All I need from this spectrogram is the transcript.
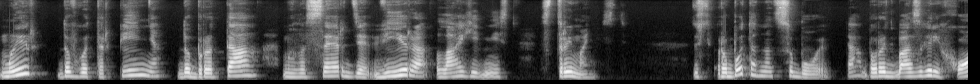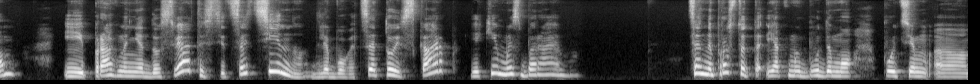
мир, довготерпіння, доброта, милосердя, віра, лагідність, стриманість. Тобто робота над собою, та? боротьба з гріхом і прагнення до святості це цінно для Бога. Це той скарб, який ми збираємо. Це не просто як ми будемо потім е,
